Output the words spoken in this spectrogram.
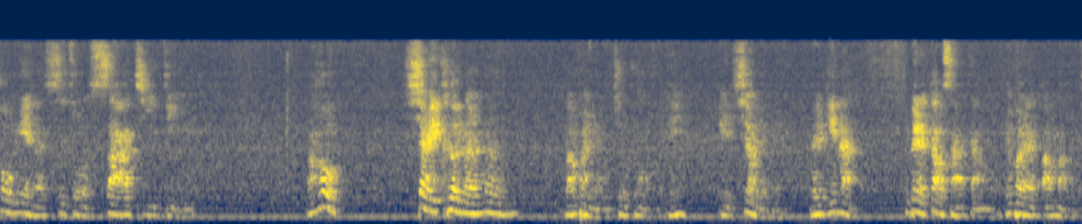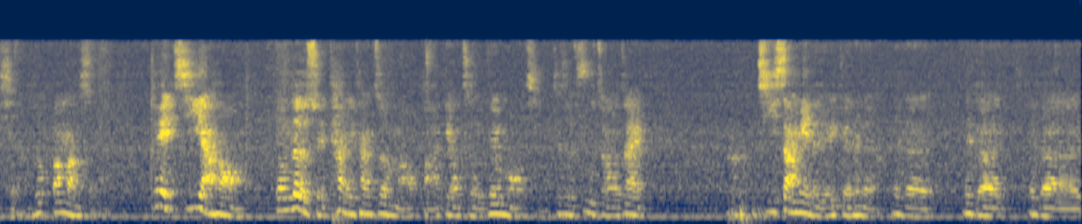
后面呢是座杀鸡地狱。然后下一刻呢，那老板娘就跟我说：“哎、哎，笑脸没？哎，囡仔，这边来倒沙缸，要不要来帮忙一下？”我说：“帮忙什么？因为鸡啊，哈，用热水烫一烫之后，毛拔掉之后，这个毛质就是附着在鸡上面的有一个那个那个那个那个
